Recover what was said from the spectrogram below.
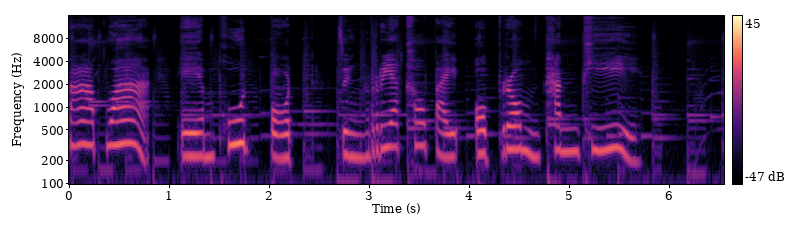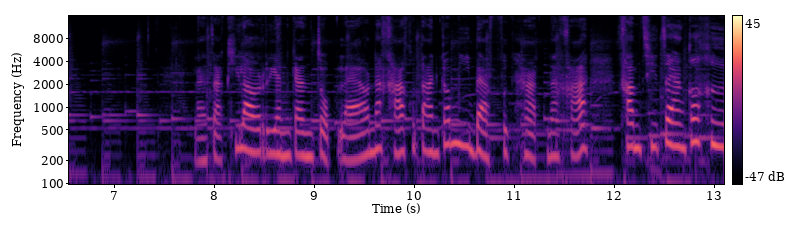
ทราบว่า เอมพูดปด จึงเรียกเข้าไปอบรมทันที หลังจากที่เราเรียนกันจบแล้วนะคะครูตาลก็มีแบบฝึกหัดนะคะคำชี้แจงก็คือ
